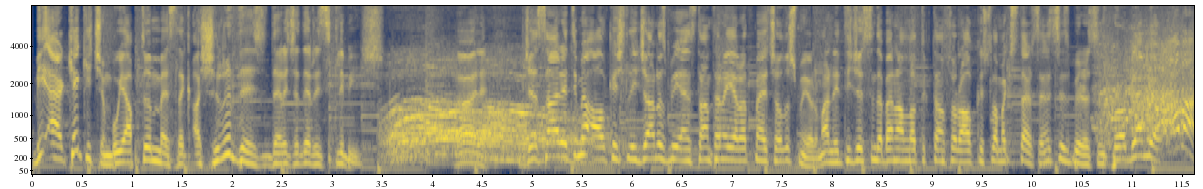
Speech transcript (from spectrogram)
Bir erkek için bu yaptığım meslek aşırı de- derecede riskli bir iş. Öyle. Cesaretimi alkışlayacağınız bir enstantane yaratmaya çalışmıyorum. Ha, neticesinde ben anlattıktan sonra alkışlamak isterseniz siz bilirsiniz. Problem yok ama...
